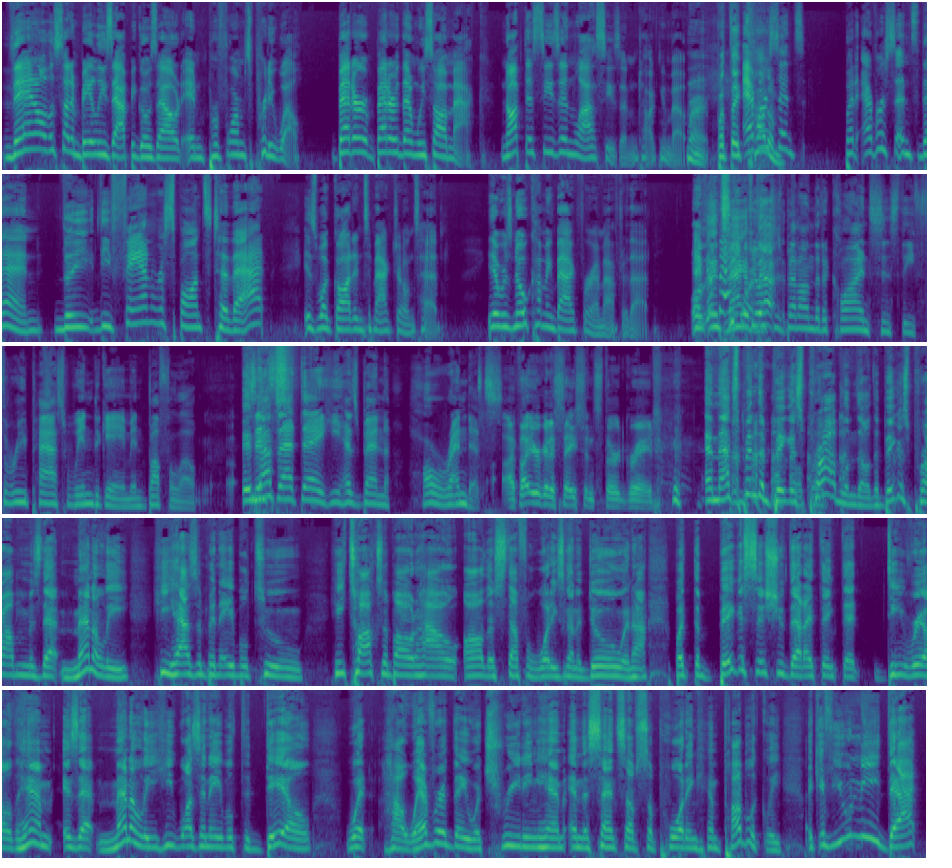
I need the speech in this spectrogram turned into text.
then all of a sudden Bailey Zappe goes out and performs pretty well. Better better than we saw Mac. Not this season, last season I'm talking about. Right, but they cut ever him. since but ever since then, the the fan response to that is what got into Mac Jones' head. There was no coming back for him after that. Well, and Mac if Jones that- has been on the decline since the three pass wind game in Buffalo. Since that day, he has been horrendous. I thought you were going to say since third grade. And that's been the biggest problem, though. The biggest problem is that mentally, he hasn't been able to. He talks about how all the stuff of what he's going to do, and how. But the biggest issue that I think that derailed him is that mentally he wasn't able to deal with however they were treating him in the sense of supporting him publicly. Like if you need that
